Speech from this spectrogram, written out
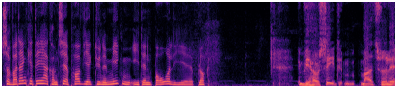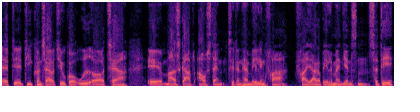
Så hvordan kan det her komme til at påvirke dynamikken i den borgerlige øh, blok? Vi har jo set meget tydeligt, at de konservative går ud og tager øh, meget skarpt afstand til den her melding fra, fra Jakob Ellemann Jensen. Så det,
